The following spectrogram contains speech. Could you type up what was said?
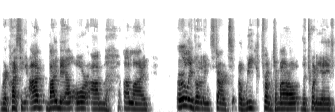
requesting on by mail or on online. Early voting starts a week from tomorrow, the 28th.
